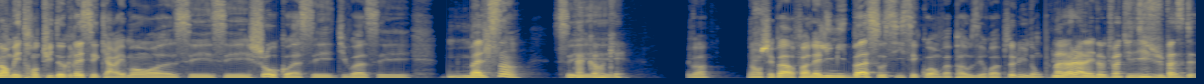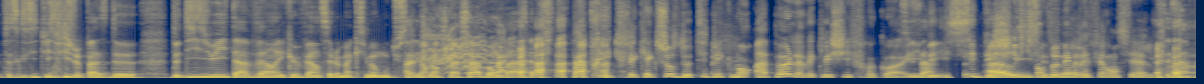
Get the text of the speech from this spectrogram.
Non, mais 38 degrés, c'est carrément, euh, c'est chaud, quoi. C'est, tu vois, c'est malsain. D'accord, ok. Tu vois? Non, je sais pas. Enfin, la limite basse aussi, c'est quoi? On va pas au zéro absolu non plus. Bah voilà, mais donc tu vois, tu dis, je passe parce que si tu dis je passe de, de 18 à 20 et que 20 c'est le maximum où tu sais ah, déclenche l'achat, bon bah. Patrick fait quelque chose de typiquement Apple avec les chiffres, quoi. Il, il, cite des ah chiffres sans donner le référentiel. C'est ça.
